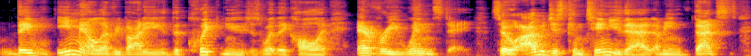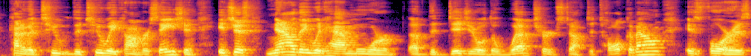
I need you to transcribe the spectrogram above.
They email everybody the quick news, is what they call it, every Wednesday. So I would just continue that. I mean, that's kind of a two the two way conversation. It's just now they would have more of the digital, the web church stuff to talk about. As far as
